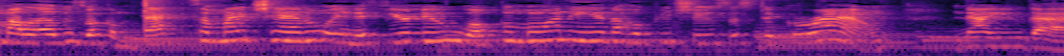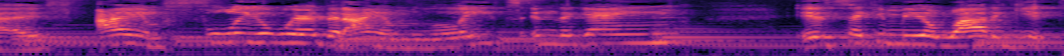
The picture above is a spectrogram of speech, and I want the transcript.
My loves. Welcome back to my channel. And if you're new, welcome on in. I hope you choose to stick around. Now, you guys, I am fully aware that I am late in the game. It's taking me a while to get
